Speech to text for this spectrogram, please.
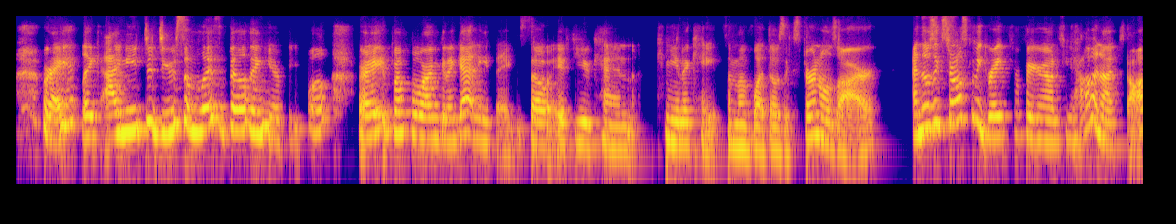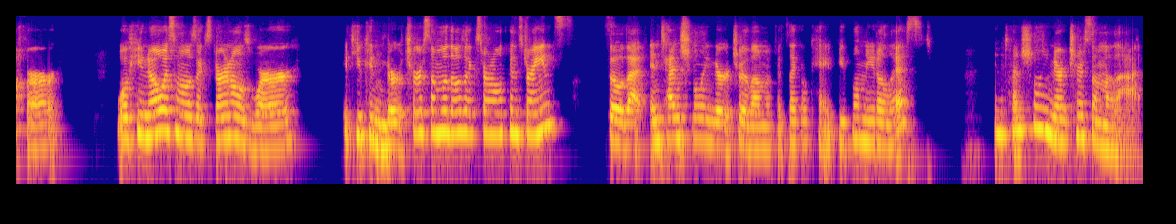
right? Like I need to do some list building here, people, right? Before I'm going to get anything. So if you can communicate some of what those externals are, and those externals can be great for figuring out if you have a next offer. Well, if you know what some of those externals were, if you can nurture some of those external constraints, so that intentionally nurture them. If it's like, okay, people need a list, intentionally nurture some of that.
